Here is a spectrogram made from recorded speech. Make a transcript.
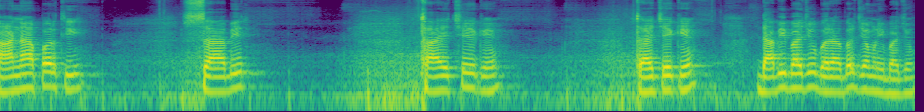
આના પરથી સાબિત થાય છે કે? થાય છે કે? ડાબી બાજુ બરાબર જમણી બાજુ.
